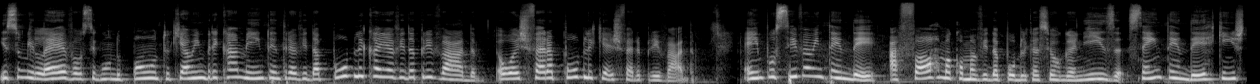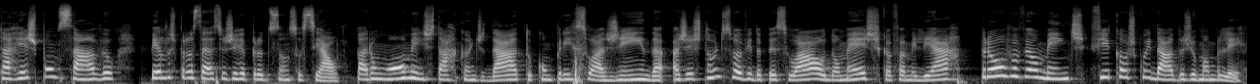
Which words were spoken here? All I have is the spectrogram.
Isso me leva ao segundo ponto, que é o imbricamento entre a vida pública e a vida privada, ou as esfera pública e a esfera privada. É impossível entender a forma como a vida pública se organiza sem entender quem está responsável pelos processos de reprodução social. Para um homem estar candidato, cumprir sua agenda, a gestão de sua vida pessoal, doméstica, familiar, provavelmente fica aos cuidados de uma mulher.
